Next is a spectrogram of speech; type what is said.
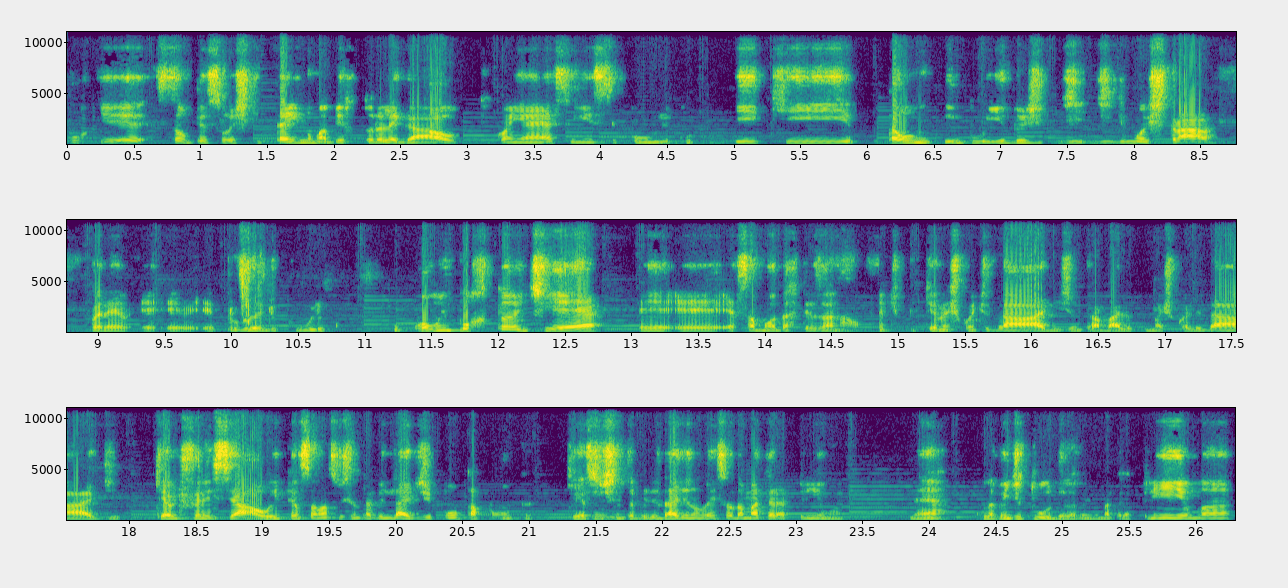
porque são pessoas que têm uma abertura legal, que conhecem esse público e que estão imbuídos de, de, de mostrar para é, é, é, o grande público o quão importante é é, é essa moda artesanal, né? de pequenas quantidades, de um trabalho com mais qualidade, que é o diferencial, e pensando na sustentabilidade de ponta a ponta, que a sustentabilidade não vem só da matéria-prima, né? Ela vem de tudo, ela vem da matéria-prima,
